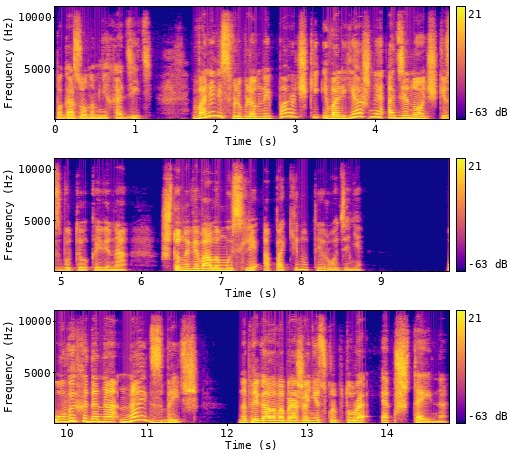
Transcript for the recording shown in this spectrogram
«По газонам не ходить», валялись влюбленные парочки и вальяжные одиночки с бутылкой вина, что навевало мысли о покинутой родине. У выхода на Найтсбридж напрягала воображение скульптура Эпштейна.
